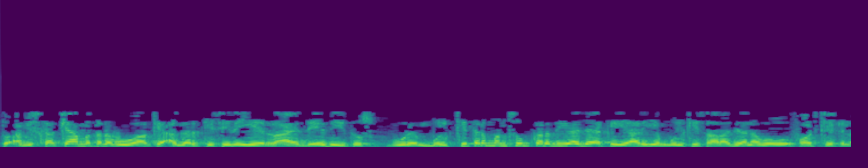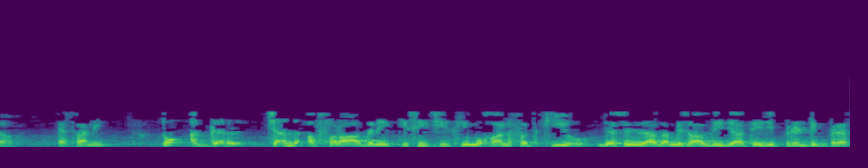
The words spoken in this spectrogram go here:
تو اب اس کا کیا مطلب ہوا کہ اگر کسی نے یہ رائے دے دی تو اس پورے ملک کی طرف منسوخ کر دیا جائے کہ یار یہ ملکی سارا جو ہے نا وہ فوج کے خلاف۔ ایسا نہیں۔ تو اگر چند افراد نے کسی چیز کی مخالفت کی ہو، جیسے زیادہ مثال دی جاتی ہے جی پرنٹنگ پریس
